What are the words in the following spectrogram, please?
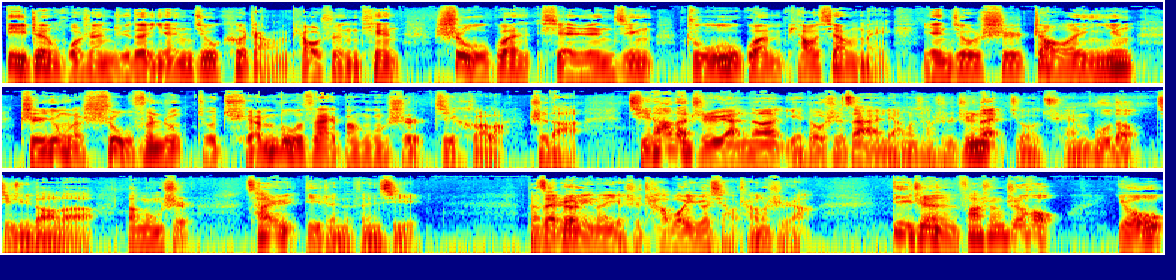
地震火山局的研究科长朴顺天、事务官贤仁京、主务官朴向美、研究师赵恩英，只用了十五分钟就全部在办公室集合了。是的。其他的职员呢，也都是在两个小时之内就全部都聚集到了办公室，参与地震的分析。那在这里呢，也是插播一个小常识啊：地震发生之后，由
